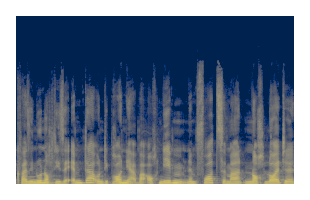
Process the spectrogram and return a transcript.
quasi nur noch diese Ämter und die brauchen ja aber auch neben einem Vorzimmer noch Leute,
